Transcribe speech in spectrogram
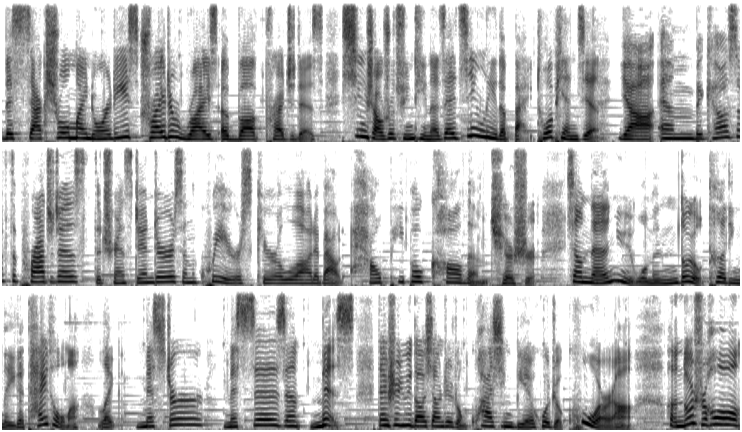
The sexual minorities try to rise above prejudice. 性少数群体呢，在尽力的摆脱偏见。Yeah, and because of the prejudice, the transgenders and queers care a lot about how people call them. 确实， 像男女，我们都有特定的一个 title 嘛，like Mr., Mrs. and Miss。但是遇到像这种跨性别或者酷儿啊，很多时候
